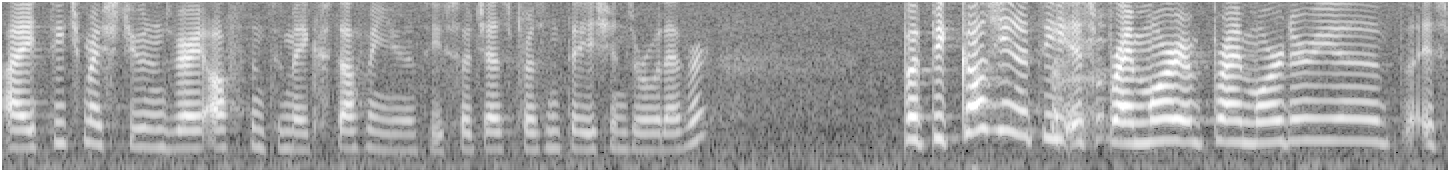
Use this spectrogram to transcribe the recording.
I teach my students very often to make stuff in Unity, such as presentations or whatever. But because Unity is primor primordial, is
